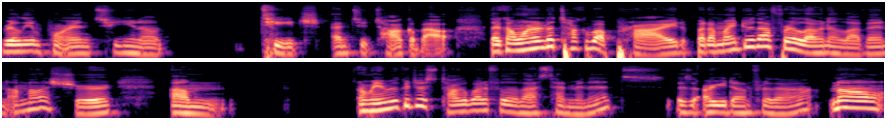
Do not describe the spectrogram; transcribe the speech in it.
really important to you know teach and to talk about. Like I wanted to talk about pride, but I might do that for 1111. I'm not sure. Um or maybe we could just talk about it for the last 10 minutes. Is are you down for that? No,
